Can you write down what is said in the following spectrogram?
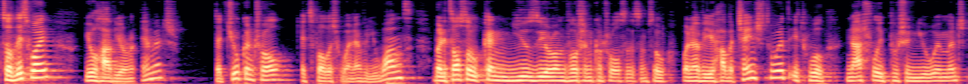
So this way, you'll have your image that you control. It's published whenever you want, but it also can use your own version control system. So whenever you have a change to it, it will naturally push a new image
